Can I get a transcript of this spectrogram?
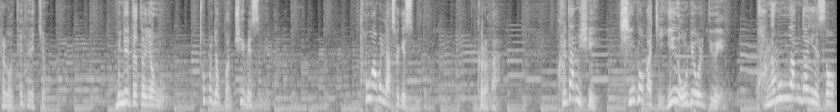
결국 퇴진했죠 문재인 대통령 촛불 정권 취임했습니다. 통합을 약속했습니다. 그러나 그 당시 신거같이 인 5개월 뒤에 광화문 광장에서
